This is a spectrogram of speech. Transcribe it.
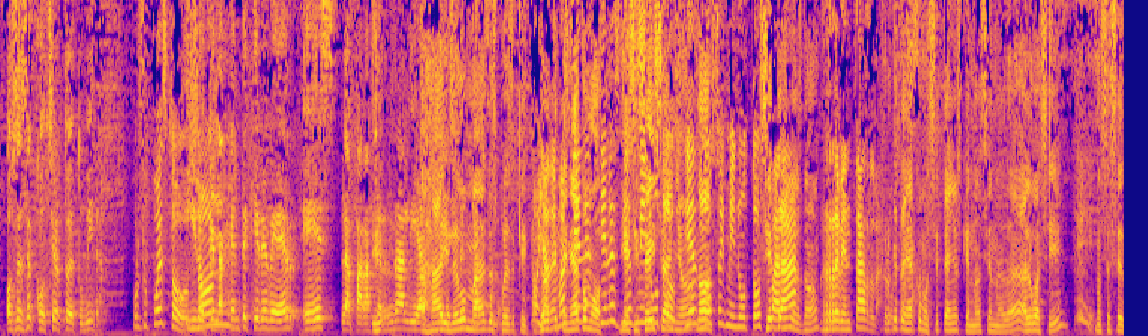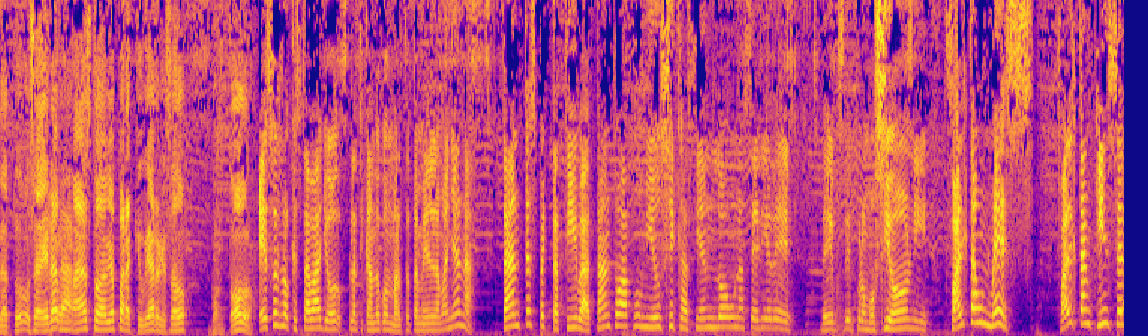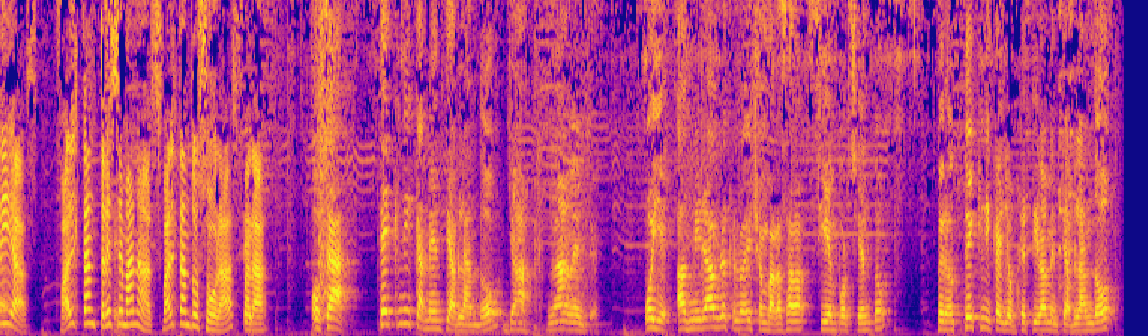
O sea, es el concierto de tu vida. Por supuesto. Y son- lo que la gente quiere ver es la Y- parafernalia. ajá, y luego más después de que No, y creo que además tenía tienes, como tienes 10 16 minutos, años, 10, no, 12 minutos siete para años, ¿no? reventarla. Creo O que sea, tenía como siete años que no hacía nada, algo así. No sé ese dato. O sea, era Claro. más todavía para que hubiera regresado con todo. Eso es lo que estaba yo platicando con Marta también en la mañana. Tanta expectativa, tanto Apple Music haciendo una serie de, de, de promoción y falta un mes, faltan 15 días, faltan tres semanas, faltan dos horas para... O sea, técnicamente hablando, ya, nuevamente. Oye, admirable que lo haya hecho embarazada, 100%, pero técnica y objetivamente hablando,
